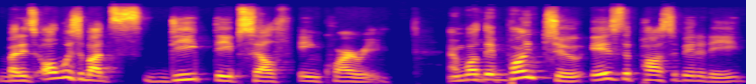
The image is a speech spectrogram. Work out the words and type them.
but it's always about deep deep self inquiry and what mm. they mm-hmm. point to is the possibility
